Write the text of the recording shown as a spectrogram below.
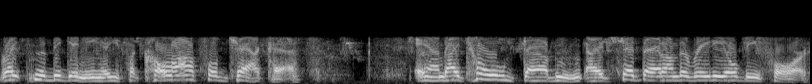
right from the beginning, he's a colossal jackass. And I told, um, I've said that on the radio before.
